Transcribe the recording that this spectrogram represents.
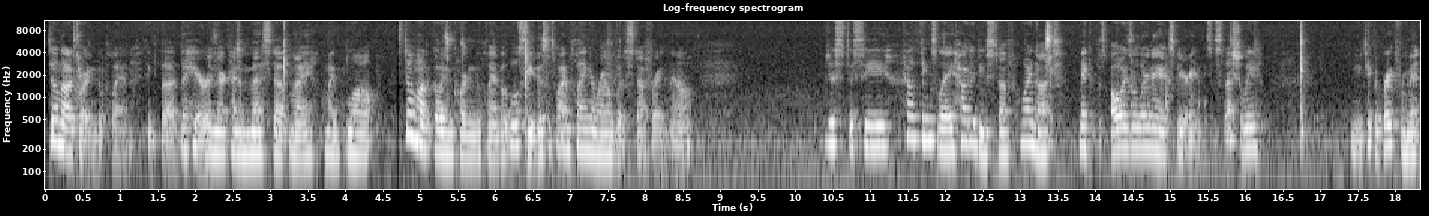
Still not according to plan. I think the, the hair in there kind of messed up my, my blop. Still not going according to plan, but we'll see. This is why I'm playing around with stuff right now. Just to see how things lay, how to do stuff. Why not? Makeup is always a learning experience, especially when you take a break from it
